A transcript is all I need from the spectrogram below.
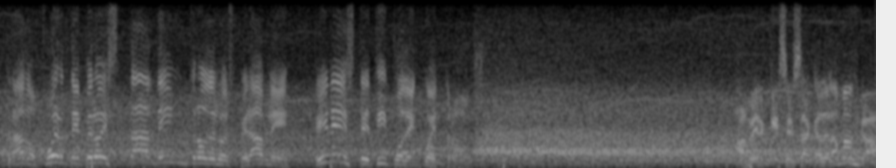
Entrado fuerte, pero está dentro de lo esperable en este tipo de encuentros. A ver qué se saca de la manga.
